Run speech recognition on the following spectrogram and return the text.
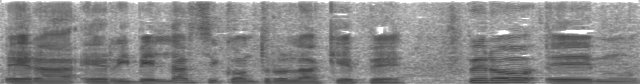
era ribellarsi contro l'HP. Però ehm,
